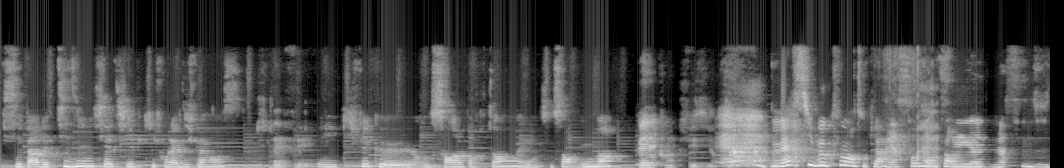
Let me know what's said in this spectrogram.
C'est par des petites initiatives qui font la différence. Tout à fait. Et qui fait qu'on se sent important et on se sent humain. Belle conclusion. Merci beaucoup, en tout cas, merci pour ton temps. Merci du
